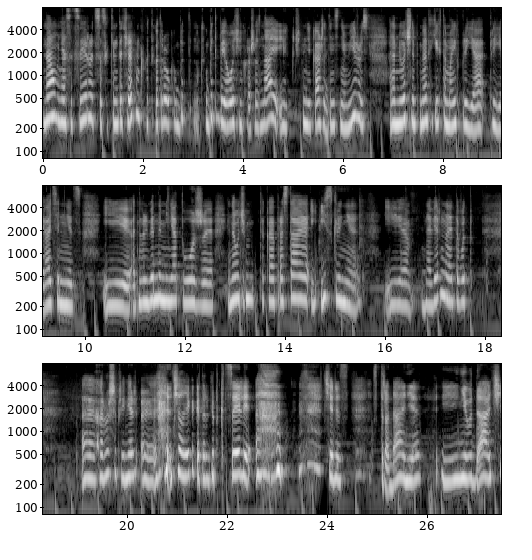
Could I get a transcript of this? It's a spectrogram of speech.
она у меня ассоциируется с каким-то человеком, которого как будто, ну, как будто бы я очень хорошо знаю и чуть ли не каждый день с ним вижусь. Она мне очень напоминает каких-то моих прия... приятельниц и одновременно меня тоже. И она очень такая простая и искренняя. И, наверное, это вот э, хороший пример э, человека, который идет к цели через страдания и неудачи,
